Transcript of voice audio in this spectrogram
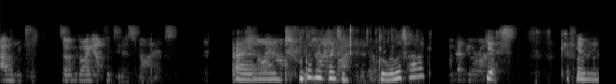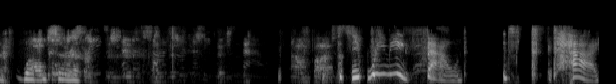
Um, so we're going out for dinner tonight. and we're gonna be playing some Gorilla Tag. Would that be alright? Yes. Okay, find Yeah. me a I'll working call the server. restaurant and see if it's someone that's interested in person. Um, but I just, you- What do you mean found? It's t- tag.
